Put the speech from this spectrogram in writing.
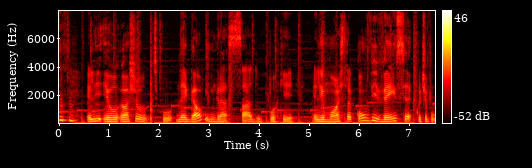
ele eu, eu acho tipo legal e engraçado porque ele mostra convivência com tipo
